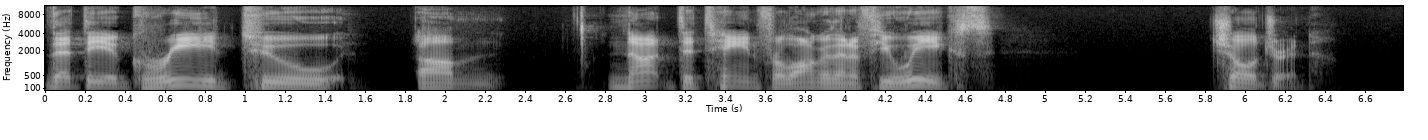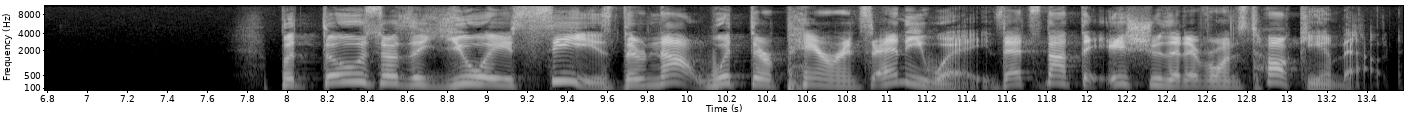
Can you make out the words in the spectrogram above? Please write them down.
that they agreed to um, not detain for longer than a few weeks children. But those are the UACs. They're not with their parents anyway. That's not the issue that everyone's talking about.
